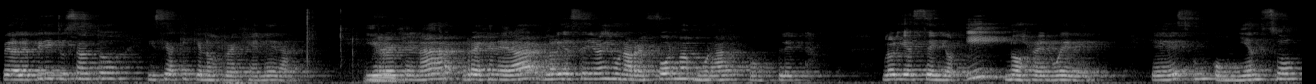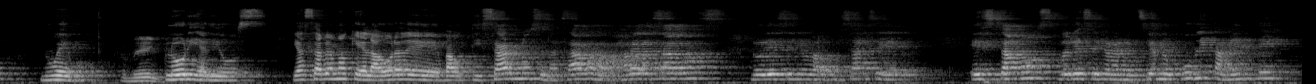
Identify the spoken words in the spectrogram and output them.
Pero el Espíritu Santo dice aquí que nos regenera. Y regenerar, regenerar, gloria al Señor, es una reforma moral completa. Gloria al Señor. Y nos renueve, que es un comienzo nuevo. Amén. Gloria a Dios. Ya sabemos que a la hora de bautizarnos en las aguas, a bajar a las aguas, gloria al Señor, bautizarse, estamos, gloria al Señor, anunciando públicamente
